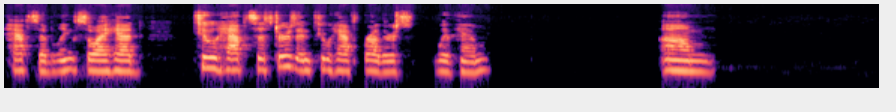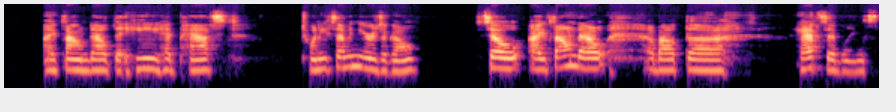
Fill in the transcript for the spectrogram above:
half siblings, so I had two half sisters and two half brothers with him. Um, I found out that he had passed 27 years ago so I found out about the half siblings.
